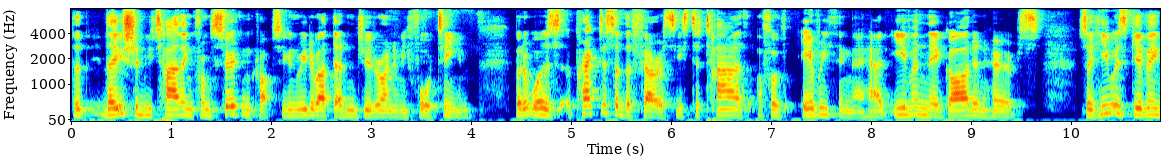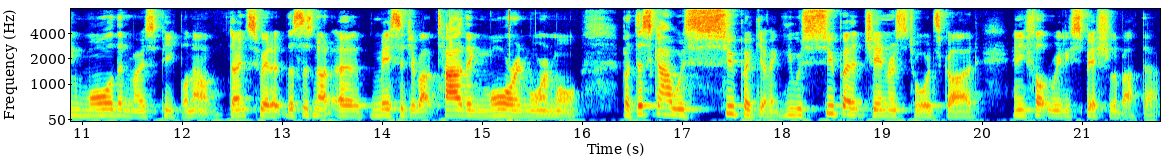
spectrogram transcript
that they should be tithing from certain crops. You can read about that in Deuteronomy 14. But it was a practice of the Pharisees to tithe off of everything they had, even their garden herbs. So he was giving more than most people. Now, don't sweat it. This is not a message about tithing more and more and more. But this guy was super giving. He was super generous towards God, and he felt really special about that.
